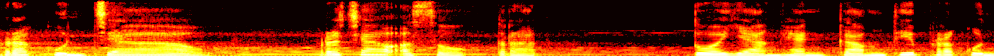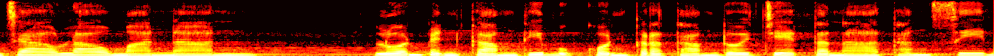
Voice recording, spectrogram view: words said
พระคุณเจ้า พระเจ้าอโศกตรัส ตัวอย่างแห่งกรรมที่พระคุณเจ้าเล่ามานั้น ล้วนเป็นกรรมที่บุคคลกระทำโดยเจตนาทั้งสิ้น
